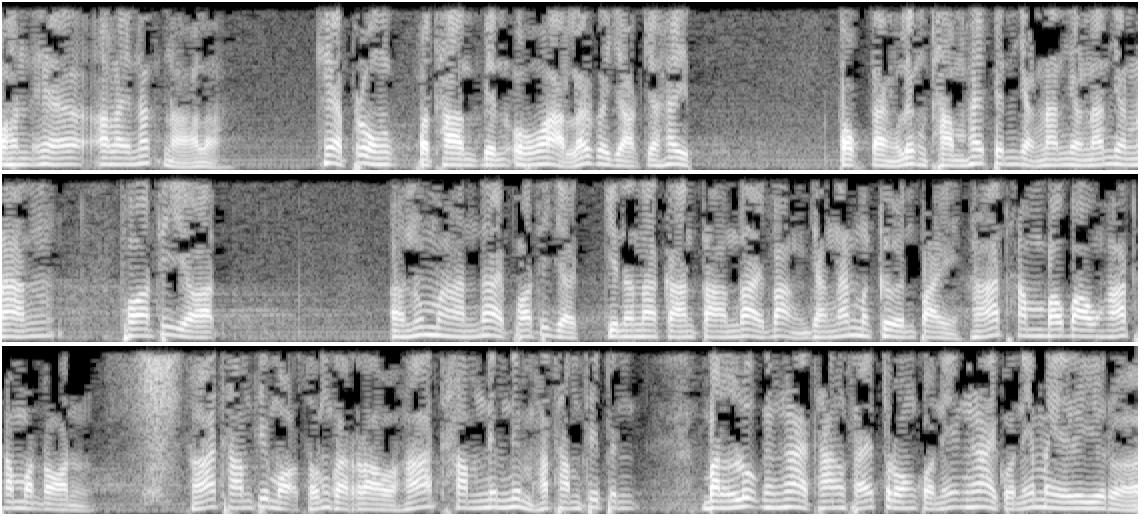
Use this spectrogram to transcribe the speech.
อ่อนแออะไรนักหนาล่ะ แค่พระองค์ประทานเป็นโอวาทแล้วก็อยากจะให้ตกแต่งเรื่องธรรมให้เป็นอย่างนั้นอย่างนั้นอย่างนั้น พอที่จะอ อนุมานได้พอที่จะจินตนาการตามได้บ้าง อย่างนั้นมันเกินไป หาธรรมเบาๆหาธรรมอ่อนๆหาธรรมที่เหมาะสมกับเรา หาธรรมนิ่มๆหาธรรมที่เป็นบรรลุง่ายๆทางสายตรงกว่านี้ง่ายกว่านี้ไม่รีเหรอ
